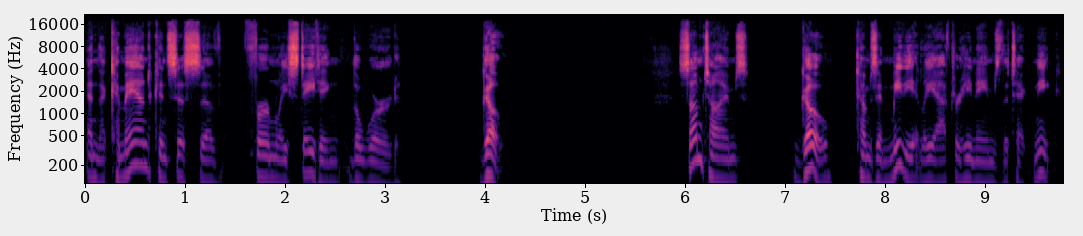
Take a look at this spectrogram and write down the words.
and the command consists of firmly stating the word go. Sometimes go comes immediately after he names the technique,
